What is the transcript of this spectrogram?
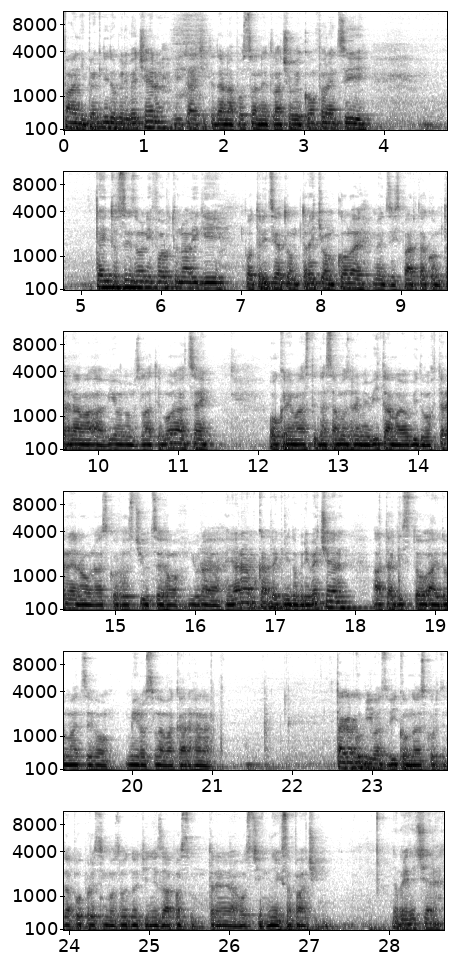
Páni, pekný dobrý večer. Vítajte teda na poslednej tlačovej konferencii tejto sezóny Fortuna Ligy po 33. kole medzi Spartakom Trnava a Vionom Zlaté Moravce. Okrem vás teda samozrejme vítam aj obidvoch trénerov, náskôr hostujúceho Juraja Jarábka, pekný dobrý večer a takisto aj domáceho Miroslava Karhana. Tak ako býva zvykom, najskôr teda poprosím o zhodnotenie zápasu trénera hosti. Nech sa páči. Dobrý večer.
